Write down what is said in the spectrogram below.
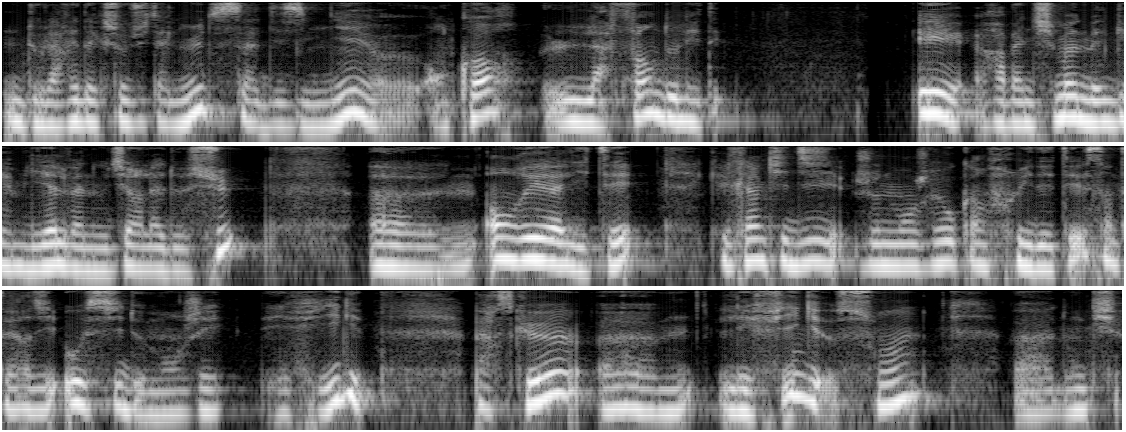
de la rédaction du Talmud, ça désignait encore la fin de l'été. Et Rabban Shimon Ben Gamliel va nous dire là-dessus euh, en réalité, quelqu'un qui dit je ne mangerai aucun fruit d'été s'interdit aussi de manger des figues parce que euh, les figues sont euh, donc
